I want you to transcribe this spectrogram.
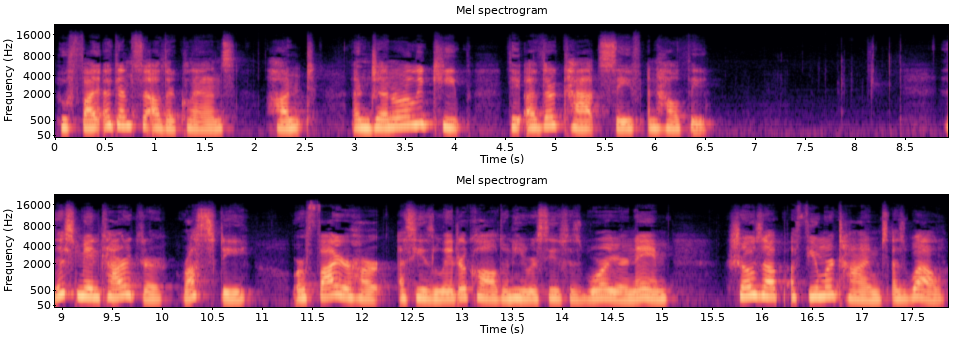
who fight against the other clans, hunt, and generally keep the other cats safe and healthy. This main character, Rusty, or Fireheart as he is later called when he receives his warrior name, shows up a few more times as well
